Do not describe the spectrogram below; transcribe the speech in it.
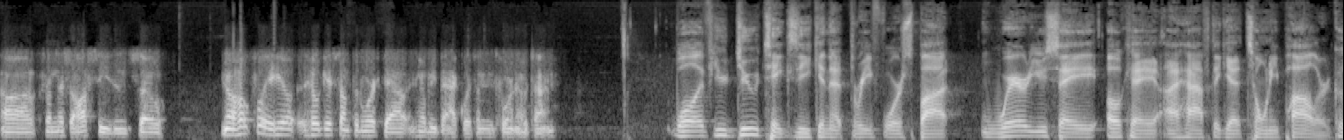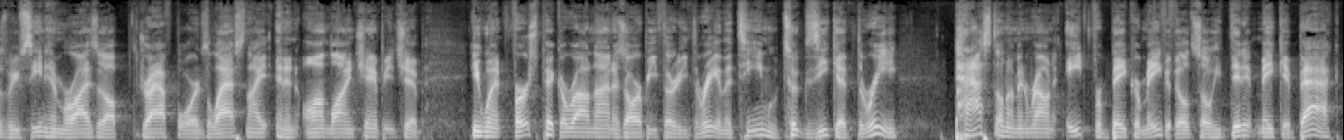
uh, from this off season. So, you know, hopefully he'll he'll get something worked out and he'll be back with him before no time. Well, if you do take Zeke in that three four spot, where do you say, okay, I have to get Tony Pollard? Because we've seen him rise up draft boards last night in an online championship. He went first pick around nine as RB thirty three, and the team who took Zeke at three passed on him in round eight for Baker Mayfield, so he didn't make it back.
